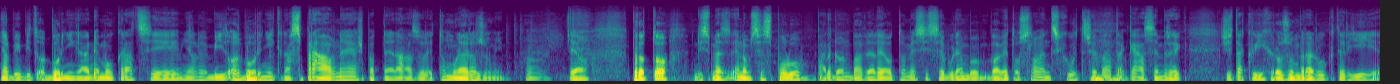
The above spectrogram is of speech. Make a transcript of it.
měl by být odborník na demokracii, měl by být odborník na správné a špatné názory. Tomu nerozumím. Hmm. Jo. Proto, když jsme jenom se spolu, pardon, bavili o tom, jestli se budeme bavit o Slovensku třeba, hmm. tak já jsem řekl, že takových rozumradů, který e,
